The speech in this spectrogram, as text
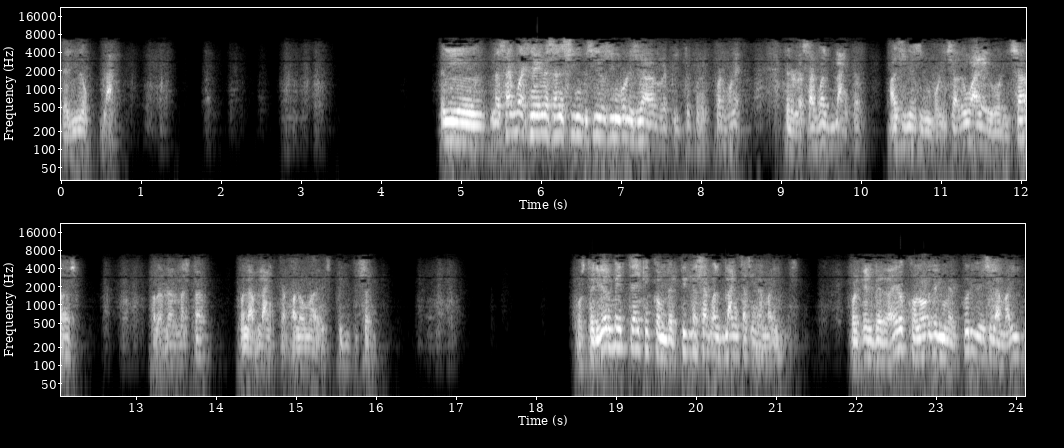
de blanco. las aguas negras han sido simbolizadas, repito, con el cuerpo negro, pero las aguas blancas han sido simbolizadas o alegorizadas, para hablar más tarde, con la blanca paloma del Espíritu Santo. Posteriormente hay que convertir las aguas blancas en amarillas, porque el verdadero color del mercurio es el amarillo.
